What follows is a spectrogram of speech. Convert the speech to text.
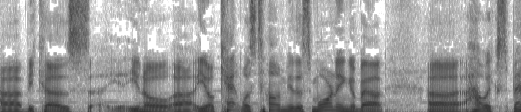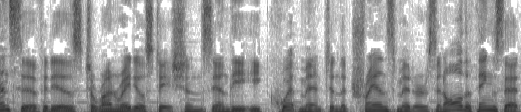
uh, because you know uh, you know Kent was telling me this morning about uh, how expensive it is to run radio stations and the equipment and the transmitters and all the things that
